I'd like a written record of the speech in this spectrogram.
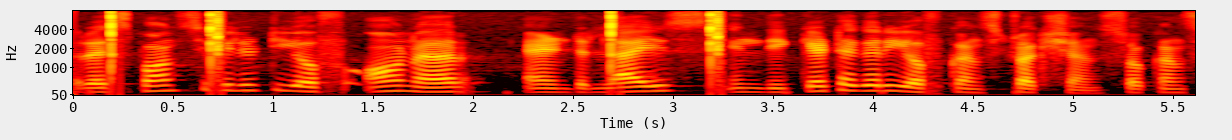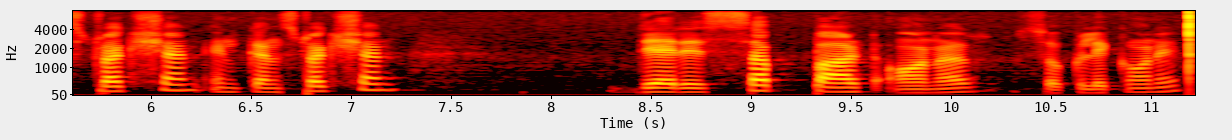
responsibility of owner and lies in the category of construction. So construction in construction there is subpart owner. So click on it.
